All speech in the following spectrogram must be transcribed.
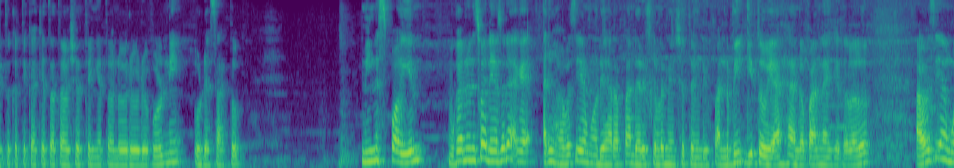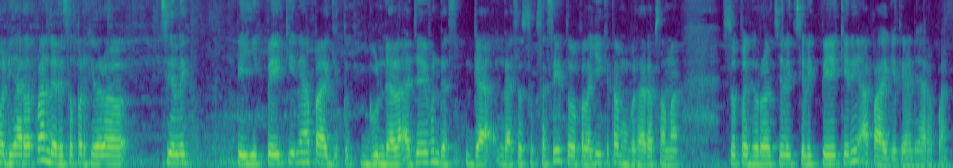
gitu. Ketika kita tahu syutingnya tahun 2020 nih udah satu minus poin bukan minus poin ya maksudnya kayak aduh apa sih yang mau diharapkan dari film yang syuting di pandemi? gitu ya anggapannya gitu. Lalu apa sih yang mau diharapkan dari superhero cilik pijik-pijik ini apa gitu. Gundala aja pun gak, gak, gak sesukses itu. Apalagi kita mau berharap sama superhero cilik-cilik pijik ini apa gitu yang diharapkan.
